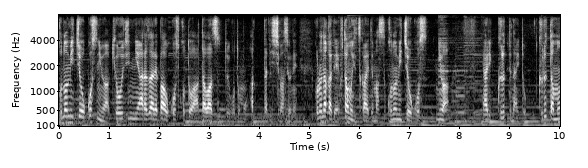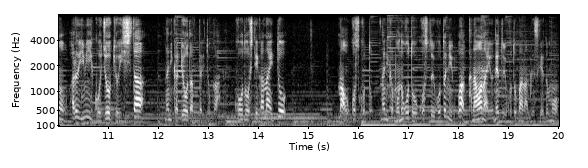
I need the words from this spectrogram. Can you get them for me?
この道を起こすには強靭にあらざれば起こすことは当わずということもあったりしますよね。この中で2文字使われてます。この道を起こすにはやはり狂ってないと。狂ったもある意味こう状況を逸した何か量だったりとか行動していかないとまあ起こすこと何か物事を起こすということにはかなわないよねという言葉なんですけれども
